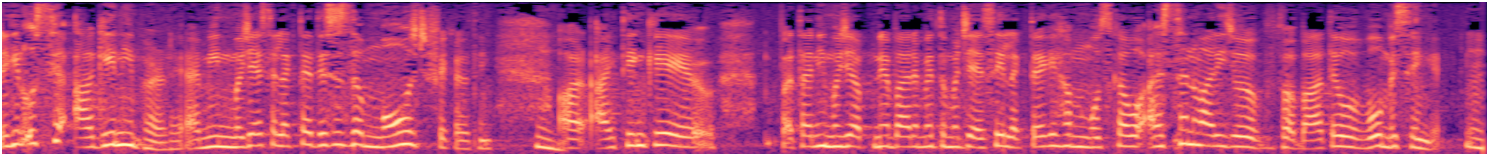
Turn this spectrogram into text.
لیکن اس سے آگے نہیں بڑھ رہے۔ آئی مین مجھے ایسا لگتا ہے this is the most difficult thing اور آئی تھنک کہ پتا نہیں مجھے اپنے بارے میں تو مجھے ایسے ہی لگتا ہے کہ ہم اس کا وہ احسن والی جو بات ہے وہ مسنگ ہے۔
